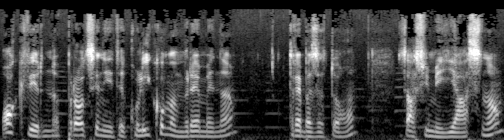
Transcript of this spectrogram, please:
okvirno procenite koliko vam vremena treba za to, sasvim je jasno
